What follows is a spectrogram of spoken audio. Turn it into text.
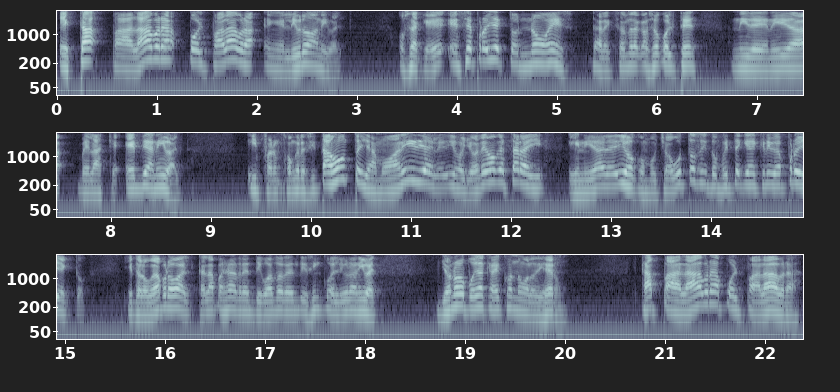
está palabra por palabra en el libro de Aníbal. O sea que ese proyecto no es de Alexandra Casio Cortés ni de Nidia Velázquez, es de Aníbal. Y fueron congresistas juntos, y llamó a Nidia y le dijo, yo tengo que estar allí. Y Nidia le dijo, con mucho gusto, si tú fuiste quien escribió el proyecto, y te lo voy a probar, está en la página 34-35 del libro Aníbal. Yo no lo podía creer cuando me lo dijeron. Está palabra por palabra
